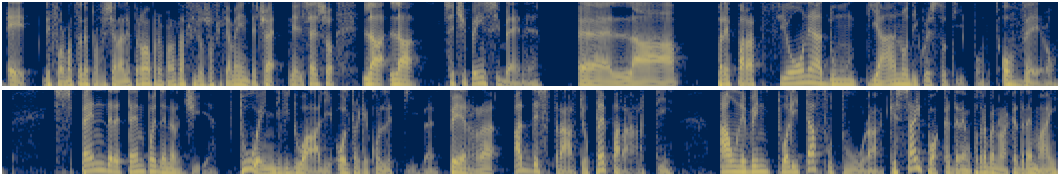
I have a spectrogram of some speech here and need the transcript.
è deformazione professionale, però preparata filosoficamente, cioè nel senso, la, la, se ci pensi bene, eh, la preparazione ad un piano di questo tipo, ovvero spendere tempo ed energie, tue individuali oltre che collettive, per addestrarti o prepararti a un'eventualità futura che sai può accadere, potrebbe non accadere mai,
